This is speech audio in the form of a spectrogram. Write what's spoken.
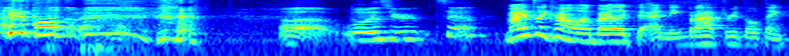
People. Uh, what was your Sam? Mine's like kind of long, but I like the ending. But I have to read the whole thing.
